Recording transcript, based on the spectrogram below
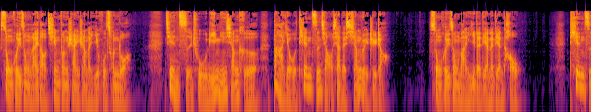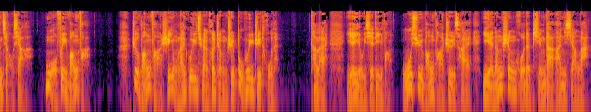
宋徽宗来到清风山上的一户村落，见此处黎民祥和，大有天子脚下的祥瑞之兆。宋徽宗满意的点了点头。天子脚下，莫非王法？这王法是用来规劝和整治不规之徒的。看来也有一些地方。无需王法制裁，也能生活的平淡安详啊！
